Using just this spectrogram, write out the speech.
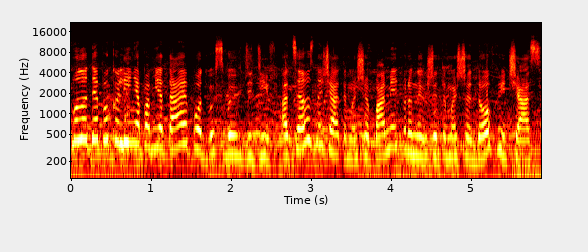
Молоде покоління пам'ятає подвиг своїх дідів, а це означатиме, що пам'ять про них житиме ще довгий час.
